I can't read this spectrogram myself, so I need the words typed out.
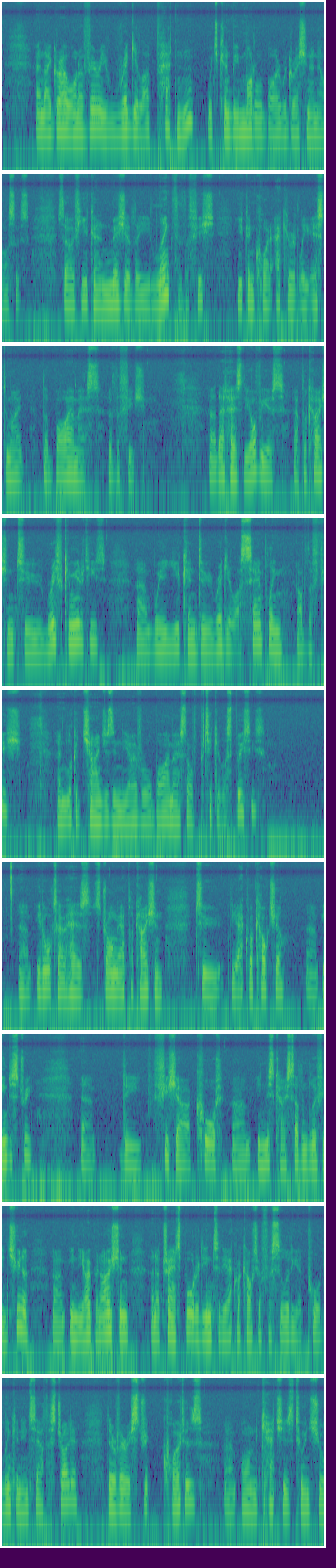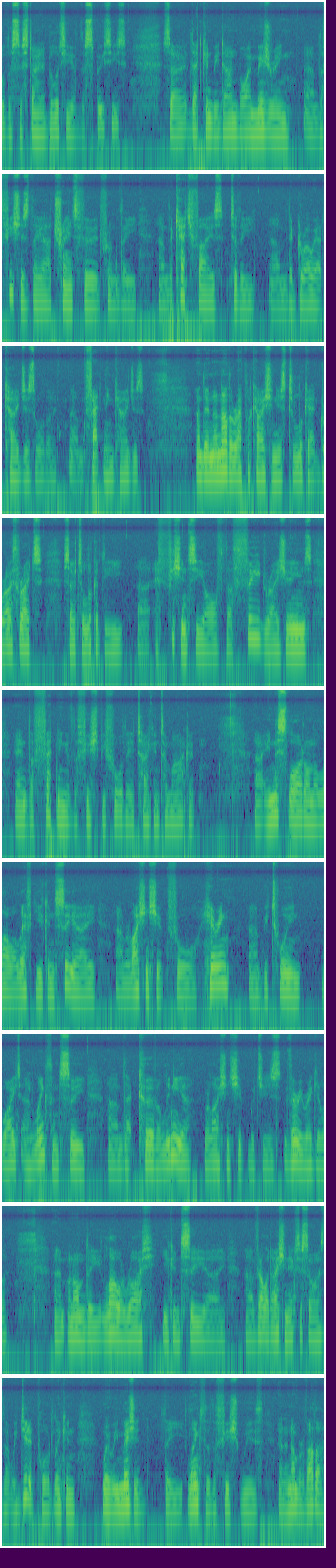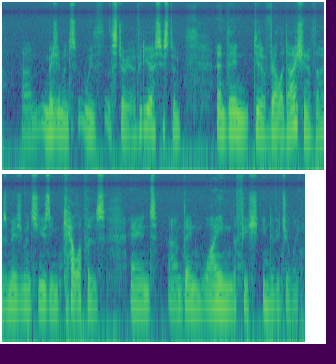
and they grow on a very regular pattern which can be modelled by regression analysis. So if you can measure the length of the fish you can quite accurately estimate the biomass of the fish. Uh, that has the obvious application to reef communities uh, where you can do regular sampling of the fish and look at changes in the overall biomass of particular species. Um, it also has strong application to the aquaculture um, industry. Um, the fish are caught, um, in this case southern bluefin tuna, um, in the open ocean and are transported into the aquaculture facility at Port Lincoln in South Australia. There are very strict quotas um, on catches to ensure the sustainability of the species. So that can be done by measuring um, the fish as they are transferred from the um, the catch phase to the the grow out cages or the fattening cages. And then another application is to look at growth rates, so to look at the uh, efficiency of the feed regimes and the fattening of the fish before they're taken to market. Uh, in this slide on the lower left you can see a, a relationship for herring uh, between weight and length and see um, that curvilinear relationship which is very regular. Um, and on the lower right you can see a, a, validation exercise that we did at Port Lincoln where we measured the length of the fish with and a number of other um, measurements with the stereo video system and then did a validation of those measurements using calipers and um, then weighing the fish individually.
